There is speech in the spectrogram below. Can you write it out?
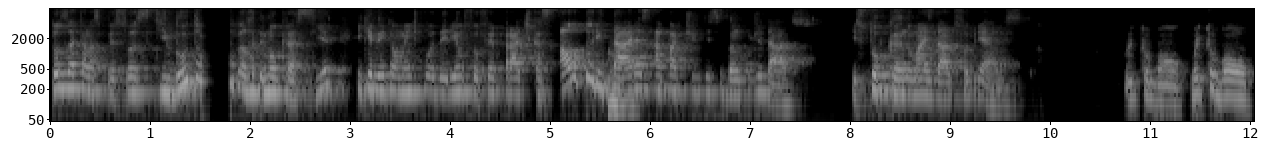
todas aquelas pessoas que lutam pela democracia e que eventualmente poderiam sofrer práticas autoritárias a partir desse banco de dados, estocando mais dados sobre elas. Muito bom, muito bom.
